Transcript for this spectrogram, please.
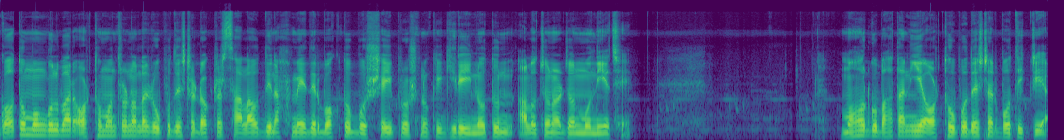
গত মঙ্গলবার অর্থ মন্ত্রণালয়ের উপদেষ্টা ডক্টর সালাউদ্দিন আহমেদের বক্তব্য সেই প্রশ্নকে ঘিরেই নতুন আলোচনার জন্ম নিয়েছে। মহর্ঘ ভাতা নিয়ে অর্থ উপদেষ্টার প্রতিক্রিয়া।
